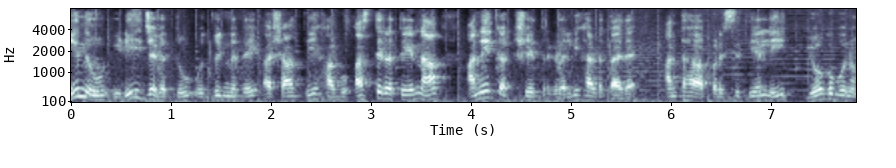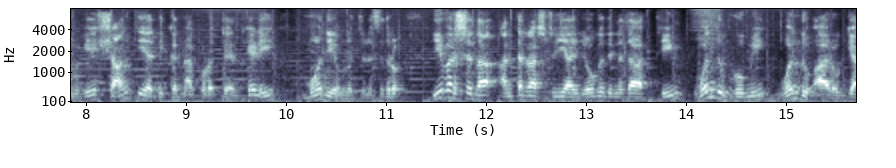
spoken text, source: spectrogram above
ಇಂದು ಇಡೀ ಜಗತ್ತು ಉದ್ವಿಗ್ನತೆ, ಅಶಾಂತಿ ಹಾಗೂ ಅಸ್ಥಿರತೆಯನ್ನ ಅನೇಕ ಕ್ಷೇತ್ರಗಳಲ್ಲಿ ಹರಡ್ತಾ ಇದೆ. ಅಂತಹ ಪರಿಸ್ಥಿತಿಯಲ್ಲಿ ಯೋಗವು ನಮಗೆ ಶಾಂತಿಯ ದಿಕ್ಕನ್ನ ಕೊಡುತ್ತೆ ಅಂತ ಹೇಳಿ ಮೋದಿ ಅವರು ತಿಳಿಸಿದರು. ಈ ವರ್ಷದ ಅಂತಾರಾಷ್ಟ್ರೀಯ ಯೋಗ ದಿನದ ಥೀಮ್, ಒಂದು ಭೂಮಿ, ಒಂದು ಆರೋಗ್ಯ.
